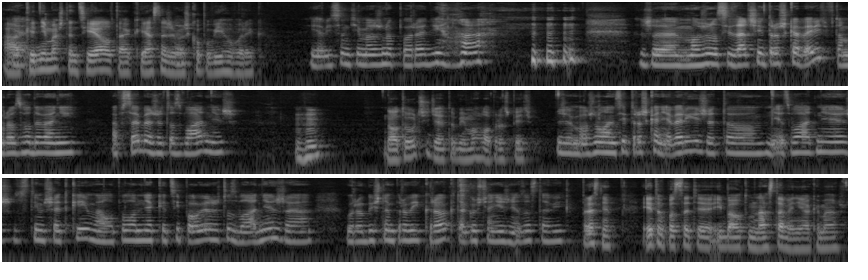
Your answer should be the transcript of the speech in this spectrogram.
A ja. keď nemáš ten cieľ, tak jasné, že máš kopu výhovoriek. Ja by som ti možno poradila, že možno si začni troška veriť v tom rozhodovaní a v sebe, že to zvládneš. Mhm. No to určite, to by mohlo prospieť. Že možno len si troška neverí, že to nezvládneš s tým všetkým, ale podľa mňa, keď si povieš, že to zvládneš a urobíš ten prvý krok, tak už ťa nič nezastaví. Presne. Je to v podstate iba o tom nastavení, aké máš.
